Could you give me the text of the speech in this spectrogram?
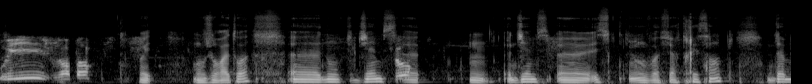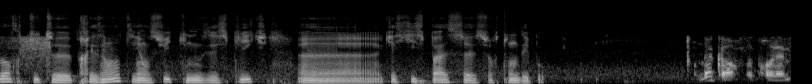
Oui, je vous entends. Bonjour à toi. Euh, donc James, euh, hmm, James, euh, qu'on va faire très simple. D'abord, tu te présentes et ensuite tu nous expliques qu'est-ce qui se passe sur ton dépôt. D'accord, pas de problème.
